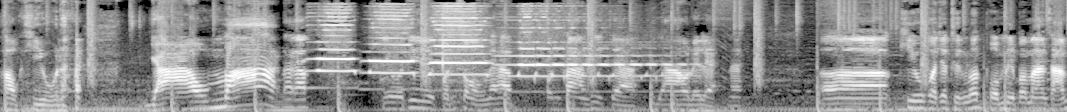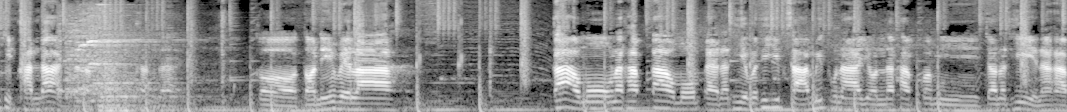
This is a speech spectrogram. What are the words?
เข้าคิวนะ ยาวมากนะครับ คิวที่ขนส่งนะครับค่อนข้างที่จะยาวเลยแหละนะเอ่อคิวกว่าจะถึงรถผมนี่ประมาณ 30 คันได้นะครับ30คันได้ ก็ตอนนี้เวลา 9 โมงนะครับ 9 โมง 8 นาทีวันที่ 23 มิถุนายนนะครับ ก็มีเจ้าหน้าที่นะครับ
